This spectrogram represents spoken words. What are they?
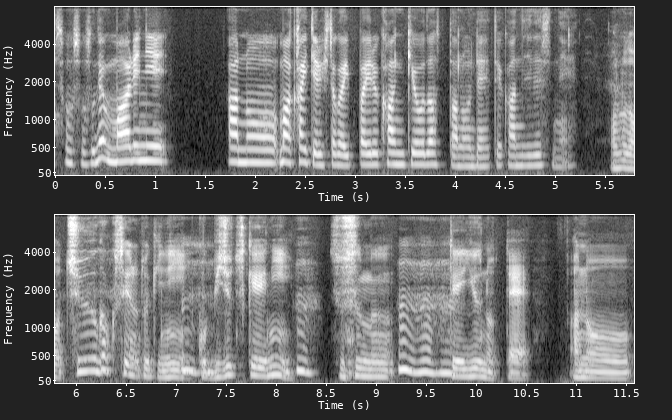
そうそうそう。でも周りにあの、まあ、書いてる人がいっぱいいる環境だったのでっていう感じですね。あの中学生の時うんうん。にこう美術系にうん。進むうんうんうんっていうのって、あの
